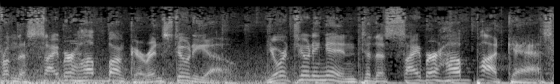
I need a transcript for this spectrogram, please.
From the Cyber Hub bunker and studio, you're tuning in to the Cyber Hub podcast.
